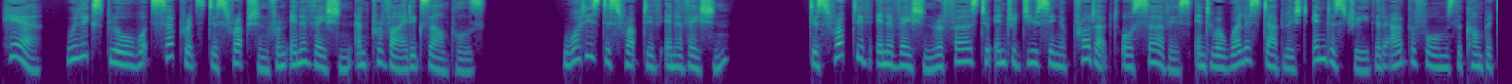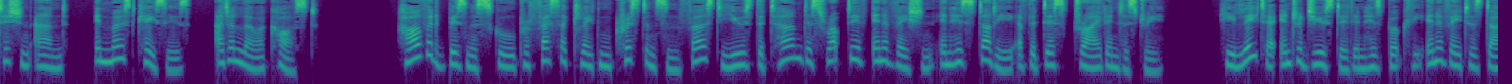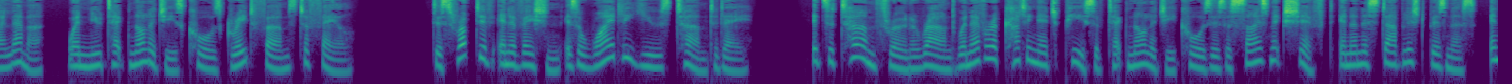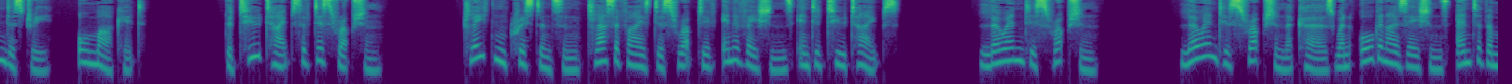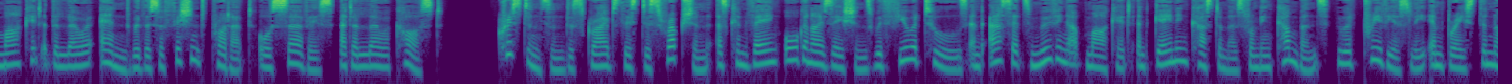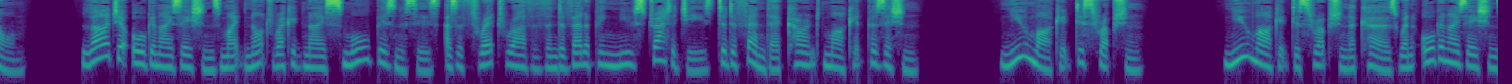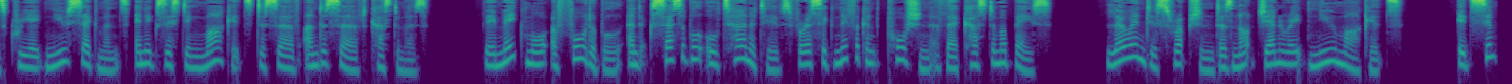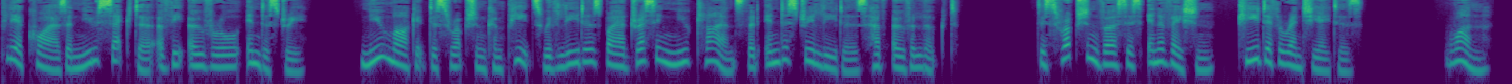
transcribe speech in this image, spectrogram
Here, we'll explore what separates disruption from innovation and provide examples. What is disruptive innovation? Disruptive innovation refers to introducing a product or service into a well established industry that outperforms the competition and, in most cases, at a lower cost. Harvard Business School professor Clayton Christensen first used the term disruptive innovation in his study of the disk drive industry. He later introduced it in his book The Innovator's Dilemma When New Technologies Cause Great Firms to Fail. Disruptive innovation is a widely used term today. It's a term thrown around whenever a cutting edge piece of technology causes a seismic shift in an established business, industry, or market. The two types of disruption. Clayton Christensen classifies disruptive innovations into two types low end disruption. Low end disruption occurs when organizations enter the market at the lower end with a sufficient product or service at a lower cost. Christensen describes this disruption as conveying organizations with fewer tools and assets moving up market and gaining customers from incumbents who had previously embraced the norm. Larger organizations might not recognize small businesses as a threat rather than developing new strategies to defend their current market position. New market disruption. New market disruption occurs when organizations create new segments in existing markets to serve underserved customers. They make more affordable and accessible alternatives for a significant portion of their customer base. Low end disruption does not generate new markets. It simply acquires a new sector of the overall industry. New market disruption competes with leaders by addressing new clients that industry leaders have overlooked. Disruption versus innovation Key differentiators 1.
